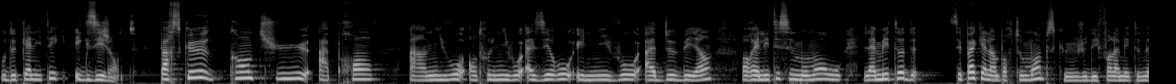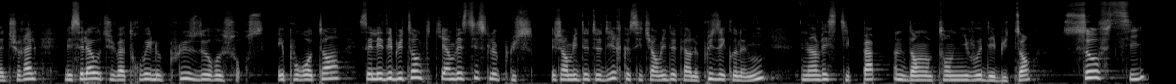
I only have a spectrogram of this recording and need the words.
ou de qualité exigeante. Parce que quand tu apprends à un niveau entre le niveau A0 et le niveau A2 B1, en réalité, c'est le moment où la méthode c'est pas qu'elle importe moins, parce que je défends la méthode naturelle, mais c'est là où tu vas trouver le plus de ressources. Et pour autant, c'est les débutants qui investissent le plus. J'ai envie de te dire que si tu as envie de faire le plus d'économies, n'investis pas dans ton niveau débutant, sauf si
